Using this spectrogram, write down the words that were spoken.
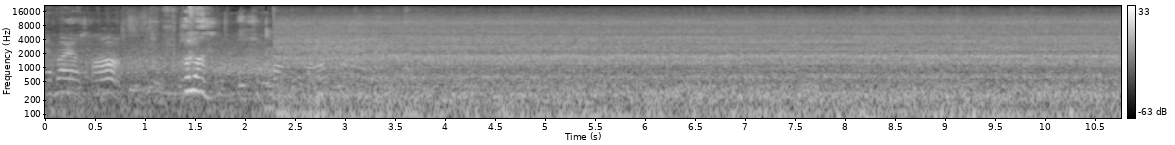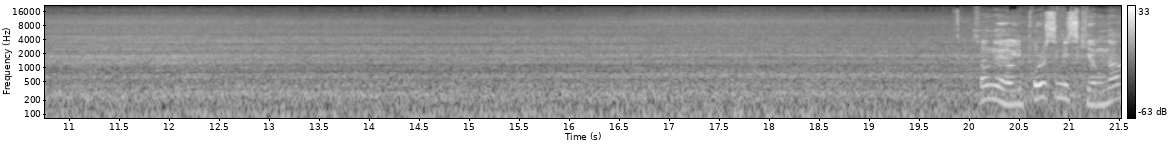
대봐여서 가만 성우 여기 폴 스미스 기억나?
